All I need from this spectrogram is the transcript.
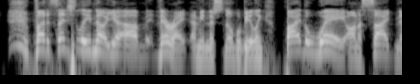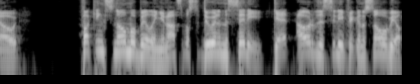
but essentially, no, yeah, um, they're right. I mean, there's snowmobiling. By the way, on a side note, fucking snowmobiling. You're not supposed to do it in the city. Get out of the city if you're going to snowmobile.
